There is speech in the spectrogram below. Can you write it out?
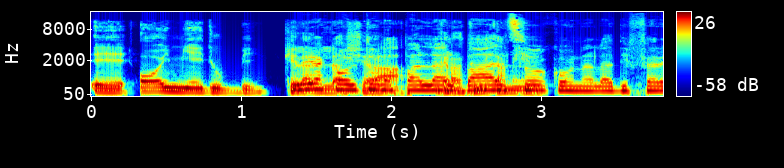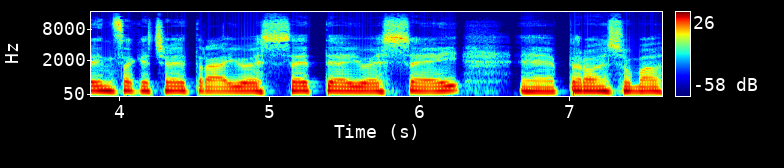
e ho i miei dubbi che Lui la ha colto la palla al balzo con la differenza che c'è tra iOS 7 e iOS 6 eh, però insomma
